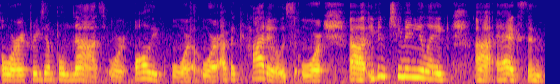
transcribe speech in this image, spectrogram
or for example, nuts, or olive oil, or avocados, or uh, even too many like uh, eggs and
